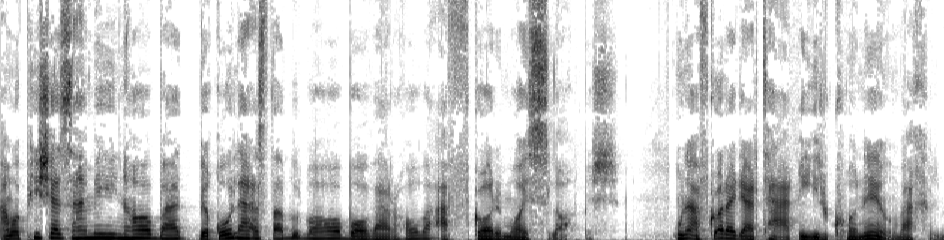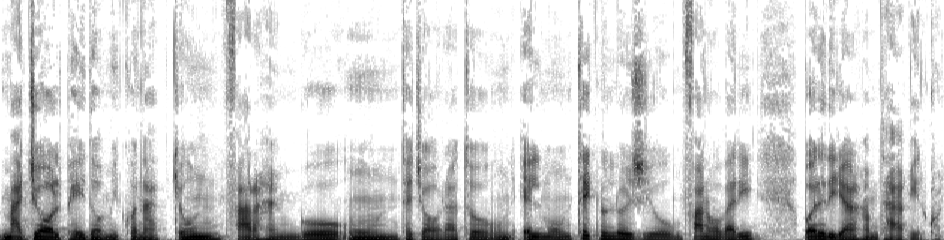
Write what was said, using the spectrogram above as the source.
اما پیش از همه اینها باید به قول حضرت عبدالبها باورها و افکار ما اصلاح بشه. اون افکار اگر تغییر کنه اون وقت مجال پیدا می کند که اون فرهنگ و اون تجارت و اون علم و اون تکنولوژی و اون فناوری بار دیگر هم تغییر کنه.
